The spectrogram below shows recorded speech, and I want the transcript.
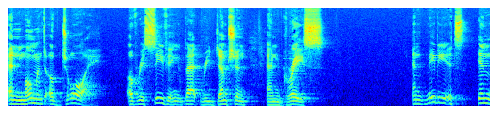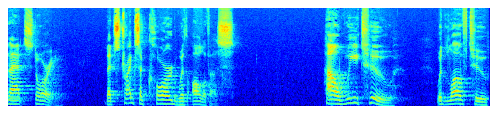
and moment of joy of receiving that redemption and grace. And maybe it's in that story that strikes a chord with all of us. How we too would love to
